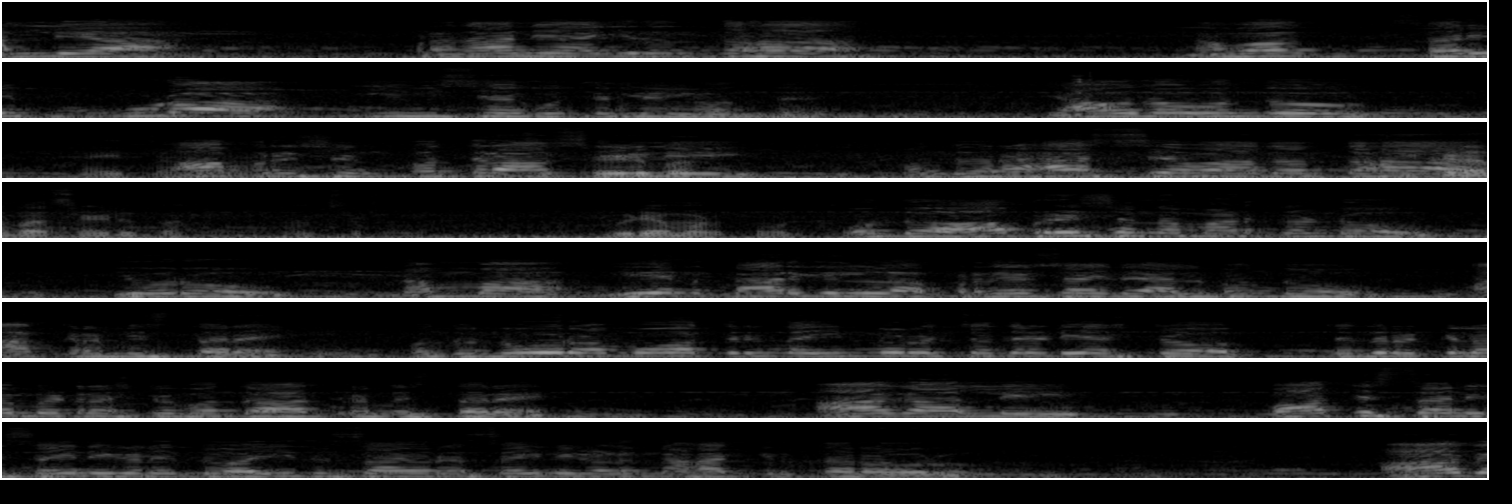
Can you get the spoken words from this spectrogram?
ಅಲ್ಲಿಯ ಪ್ರಧಾನಿಯಾಗಿದ್ದಂತಹ ನವಾಜ್ ಶರೀಫ್ ಕೂಡ ಈ ವಿಷಯ ಗೊತ್ತಿರ್ಲಿಲ್ವಂತೆ. ಯಾವುದೋ ಒಂದು ಆಪರೇಷನ್ ಭದ್ರಾ ಅಂತ ಸೈಡ್ ಬಾ. ಹೇಳಿ ಒಂದು ರಹಸ್ಯವಾದಂತಹ ಒಂದು ಆಪರೇಷನ್ ಮಾಡ್ಕೊಂಡು ಇವರು ನಮ್ಮ ಏನು ಕಾರ್ಗಿಲ್ ಪ್ರದೇಶ ಇದೆ ಅಲ್ಲಿ ಬಂದು ಆಕ್ರಮಿಸ್ತಾರೆ. ಒಂದು ನೂರ ಮೂವತ್ತರಿಂದ ಇನ್ನೂರು ಚದರಡಿಯಷ್ಟು ಚದುರ ಕಿಲೋಮೀಟರ್ ಅಷ್ಟು ಬಂದು ಆಕ್ರಮಿಸ್ತಾರೆ. ಆಗ ಅಲ್ಲಿ ಪಾಕಿಸ್ತಾನಿ ಸೈನಿಗಳಿದ್ದು ಐದು ಸಾವಿರ ಸೈನ್ಯಗಳನ್ನು ಹಾಕಿರ್ತಾರೆ ಅವರು. ಆಗ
